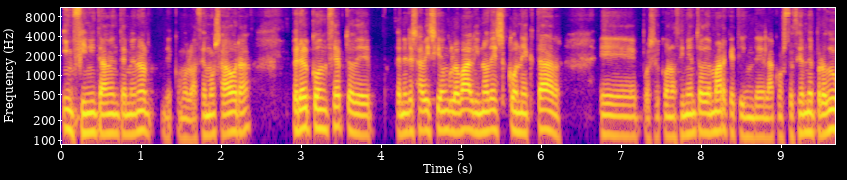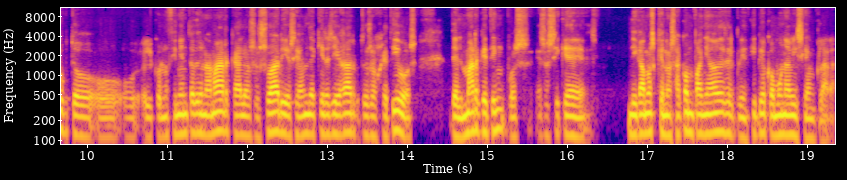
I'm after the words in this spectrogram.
infinitamente menor de como lo hacemos ahora, pero el concepto de tener esa visión global y no desconectar eh, pues el conocimiento de marketing, de la construcción de producto o, el conocimiento de una marca, los usuarios y a dónde quieres llegar, tus objetivos del marketing, pues eso sí que digamos que nos ha acompañado desde el principio como una visión clara.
